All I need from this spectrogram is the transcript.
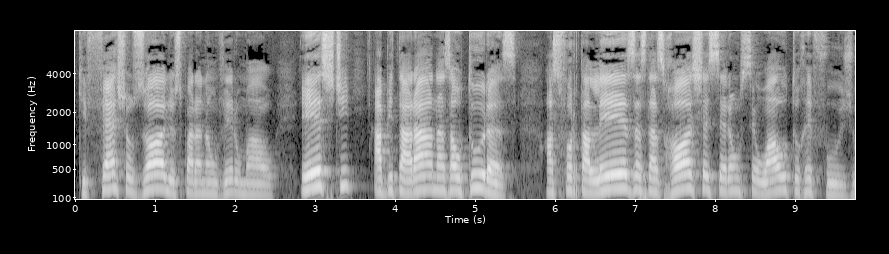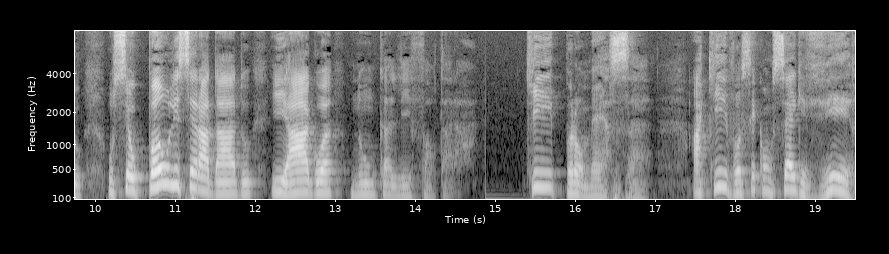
que fecha os olhos para não ver o mal, este habitará nas alturas, as fortalezas das rochas serão o seu alto refúgio, o seu pão lhe será dado e água nunca lhe faltará. Que promessa! Aqui você consegue ver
